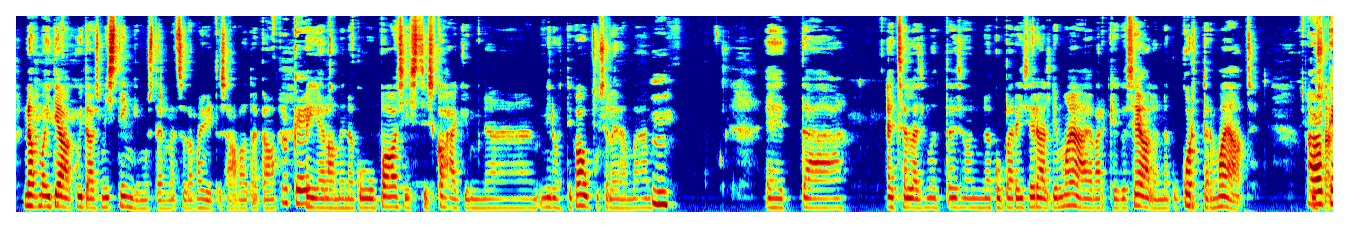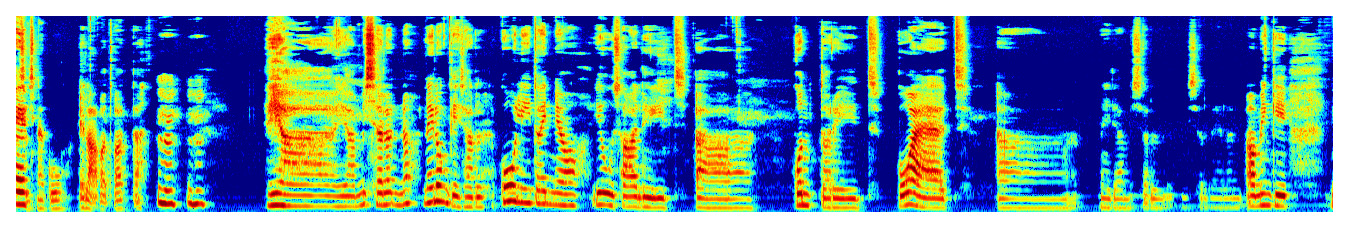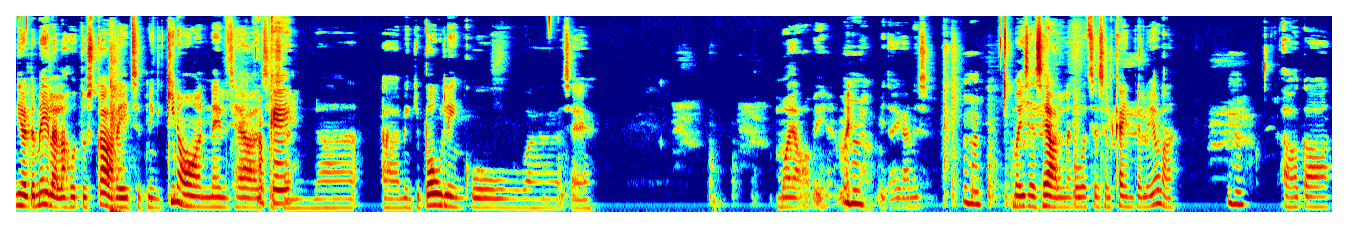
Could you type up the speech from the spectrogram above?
noh, ma ei tea, kuidas, mis tingimustel nad seda valida saavad, aga okay.. meie elame nagu baasist siis kahekümne minuti kaugusel enam-vähem mm., et äh, et selles mõttes on nagu päris eraldi maja ja värk, aga seal on nagu kortermajad, kus okay. nad siis nagu elavad, vaata Mm -hmm. ja, ja mis seal on, noh, neil ongi seal koolid on ju, jõusaalid äh,, kontorid, poed äh,. ma ei tea, mis seal, mis seal veel on ah,, mingi nii-öelda meelelahutust ka veits, et mingi kino on neil seal okay., siis on äh, äh, mingi bowlingu äh, see maja või ma ei Mhm. tea, mida iganes. Mm -hmm. ma ise seal nagu otseselt käinud veel ei ole Mm -hmm. aga,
